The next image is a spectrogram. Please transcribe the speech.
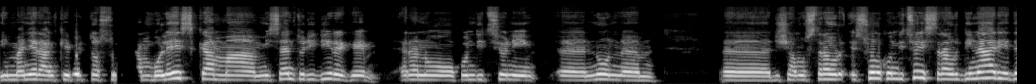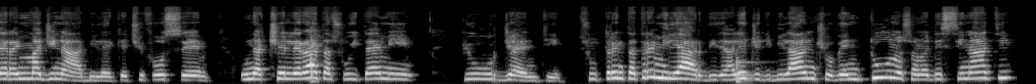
in maniera anche piuttosto cambolesca, ma mi sento di dire che erano condizioni eh, non, eh, diciamo, straor- sono condizioni straordinarie ed era immaginabile che ci fosse un'accelerata sui temi più urgenti. Su 33 miliardi della legge di bilancio, 21 sono destinati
